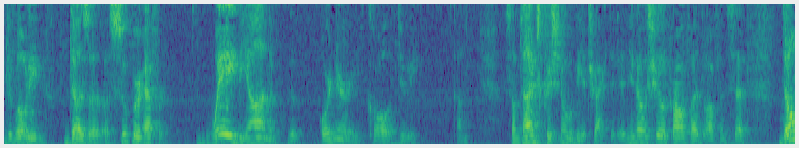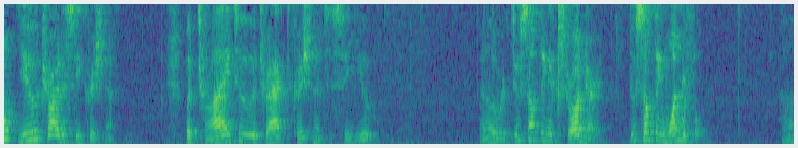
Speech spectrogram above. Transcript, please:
devotee does a, a super effort way beyond the, the ordinary call of duty. Huh? Sometimes Krishna will be attracted. And you know, Srila Prabhupada often said, don't you try to see Krishna, but try to attract Krishna to see you. In other words, do something extraordinary, do something wonderful. Huh?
